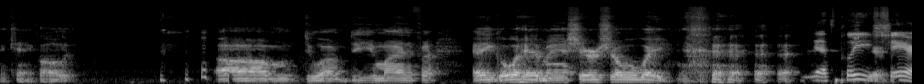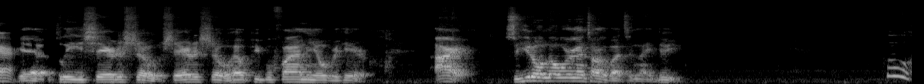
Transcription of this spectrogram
I can't call it. um, do I? Do you mind if I? Hey, go ahead, man. Share the show away. yes, please share. share. Yeah, please share the show. Share the show. Help people find me over here. All right. So you don't know what we're gonna talk about tonight, do you? Whew,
